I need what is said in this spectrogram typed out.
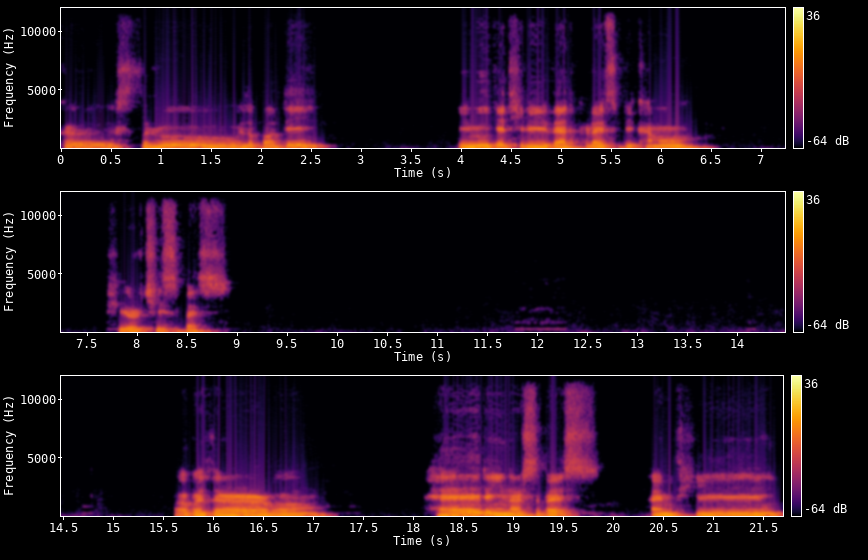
goes through the body, immediately that place becomes pure chi space. Observe head inner space, empty.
